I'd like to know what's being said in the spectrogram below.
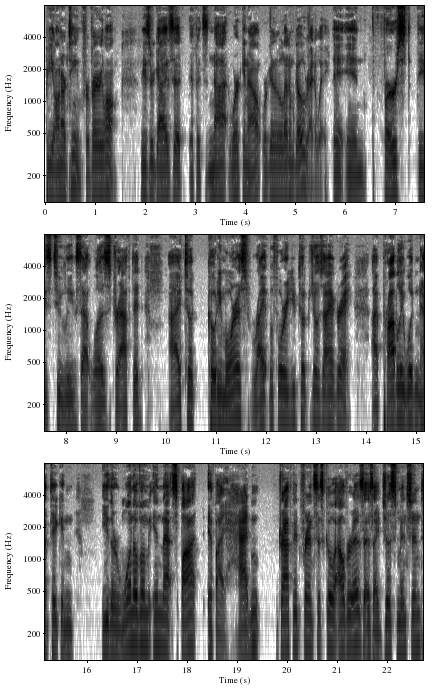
be on our team for very long. These are guys that if it's not working out, we're going to let them go right away. In the first, these two leagues that was drafted, I took Cody Morris right before you took Josiah Gray. I probably wouldn't have taken either one of them in that spot if I hadn't drafted Francisco Alvarez, as I just mentioned.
